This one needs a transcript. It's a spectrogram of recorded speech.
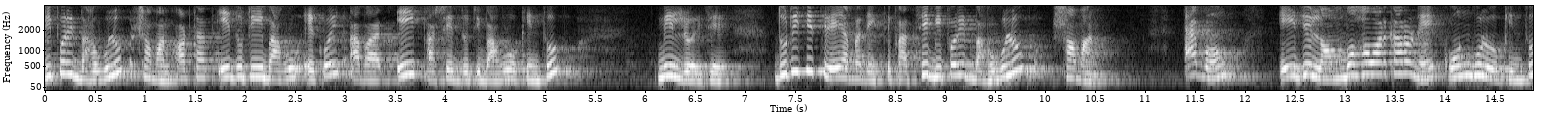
বিপরীত বাহুগুলো সমান। অর্থাৎ এই দুটি বাহু একই, আবার এই পাশের দুটি বাহুও কিন্তু মিল রয়েছে। দুটি চিত্রে আমরা দেখতে পাচ্ছি বিপরীত বাহুগুলো সমান। এবং এই যে লম্ব হওয়ার কারণে কোণগুলো কিন্তু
